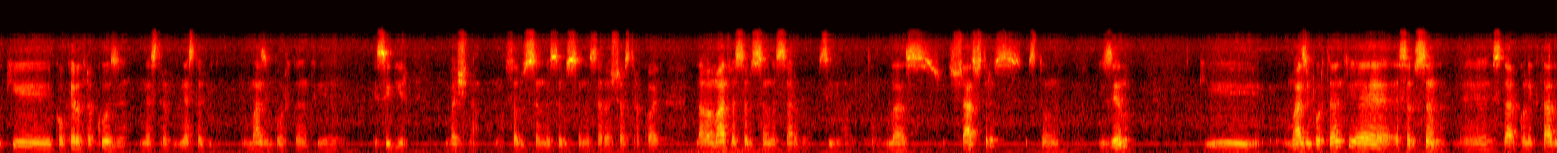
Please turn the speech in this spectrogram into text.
do que qualquer outra coisa nesta, nesta vida. O mais importante é, é seguir Vaishnava. Sadhusanga, Sadhusanga, Sarva Shastra Koya, Lavamatra Sadhusanga, Sarva Siddhivaya. Então, as Shastras estão dizendo que o mais importante é, é Sadhusanga, é estar conectado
